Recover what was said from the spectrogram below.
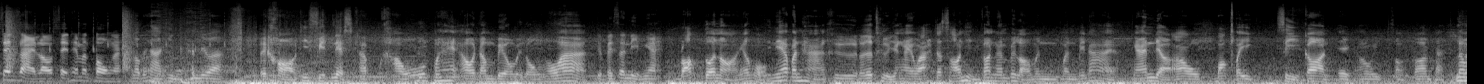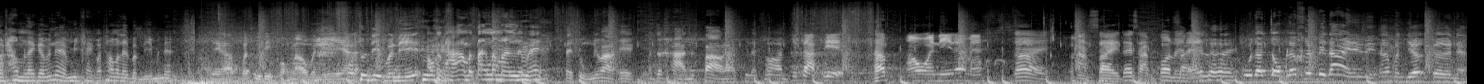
เส้นสายเราเซตให้มันตรงอะเราไปหาหินกันดีกว่า ไปขอที่ฟิตเนสครับเขาไม่ให้เอาดัมเบลไปลงเพราะว่า เดี๋ยวเป็นสนิมไง บล็อกตัวหนอนครับผมทีเนี้ยปัญหาคือเราจะถือยังไงวะ จะซ้อนหินก้อนนั้นไปเหรอ มันมันไม่ได้อะงั้นเดี๋ยวเอาบล็อกไปอีก 4 ก้อน เอกเอาอีก 2 ก้อนไป เรามาทำอะไรกันวะเนี่ย มีใครเขาทำอะไรแบบนี้ไหมเนี่ย นี่ครับวัตถุดิบของเราวันนี้วัตถุดิบวันนี้ เอากระทะมาตั้งน้ำมันเลยไหม ใส่ถุงดีกว่าเอก มันจะขาดหรือเปล่านะทีละก้อน พี่ศักดิ์พี่ครับ เอาอันนี้ได้ไหมได้อะใส่ได้สามก้อนเลยใส่นะเลย กูจะจมแล้วขึ้นไม่ได้เลยสิ ถ้ามันเยอะเกินเนี่ย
